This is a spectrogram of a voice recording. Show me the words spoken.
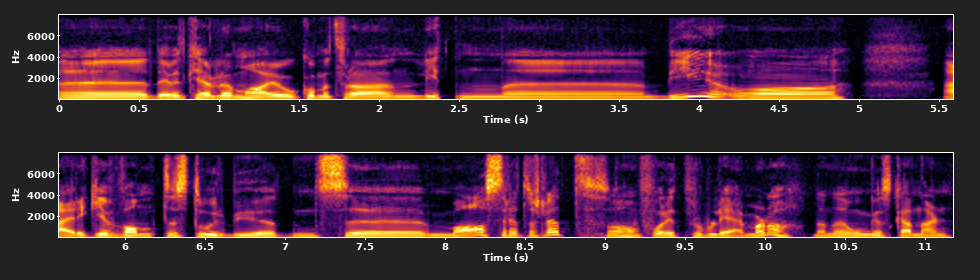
Eh, David Kellum har jo kommet fra en liten eh, by, og er ikke vant til storbyens eh, mas, rett og slett. Så han får litt problemer, da, denne unge skanneren.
